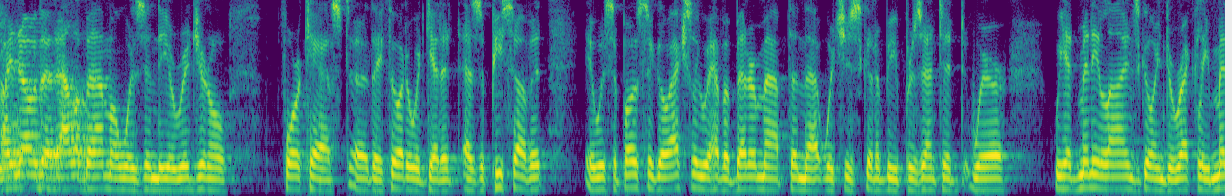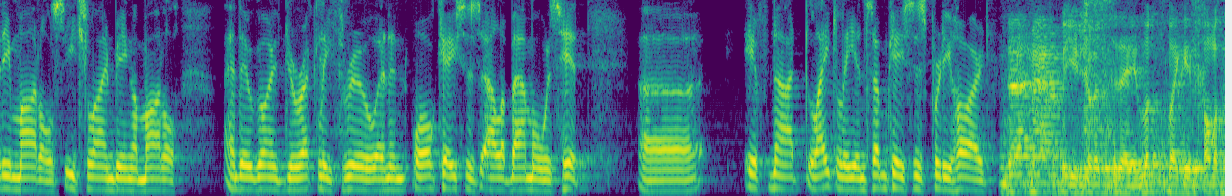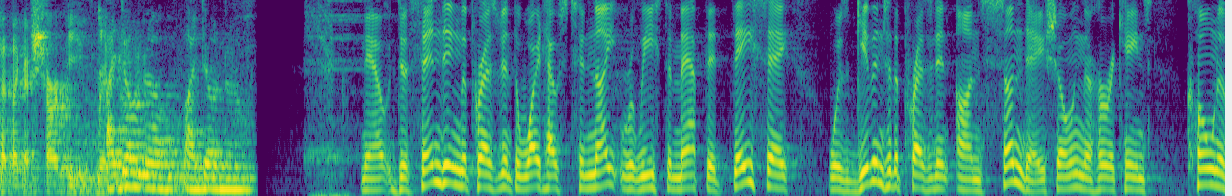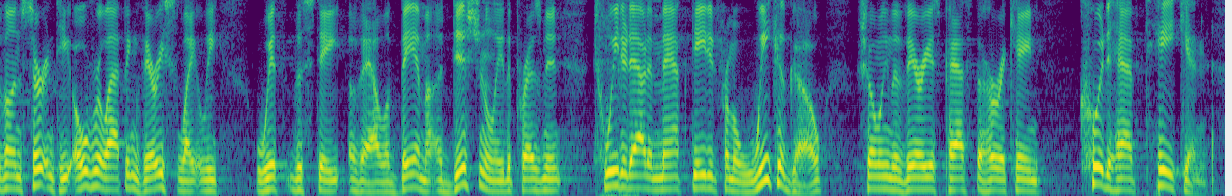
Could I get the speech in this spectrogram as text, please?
I know that Alabama was in the original forecast. Uh, they thought it would get it as a piece of it. It was supposed to go. Actually, we have a better map than that, which is going to be presented where we had many lines going directly, many models, each line being a model, and they were going directly through. And in all cases, Alabama was hit, uh, if not lightly, in some cases pretty hard. That map that you showed us today looked like it almost had like a sharpie. I don't know. I don't know. Now, defending the president, the White House tonight released a map that they say was given to the president on Sunday, showing the hurricane's cone of uncertainty overlapping very slightly with the state of Alabama. Additionally, the president tweeted out a map dated from a week ago showing the various paths the hurricane could have taken. I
